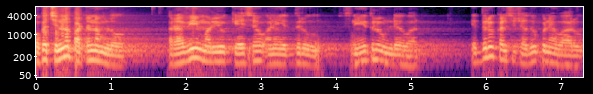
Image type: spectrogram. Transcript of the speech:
ఒక చిన్న పట్టణంలో రవి మరియు కేశవ్ అనే ఇద్దరు స్నేహితులు ఉండేవారు. ఇద్దరూ కలిసి చదువుకునేవారు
